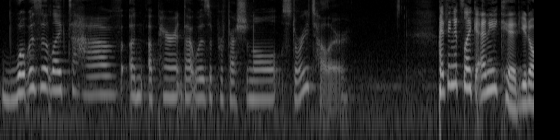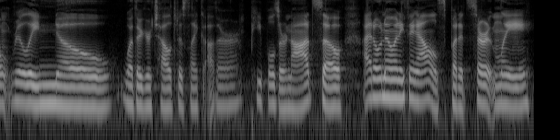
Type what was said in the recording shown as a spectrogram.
What was it like to have a, a parent that was a professional storyteller? I think it's like any kid. You don't really know whether your child is like other people's or not. So I don't know anything else, but it's certainly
